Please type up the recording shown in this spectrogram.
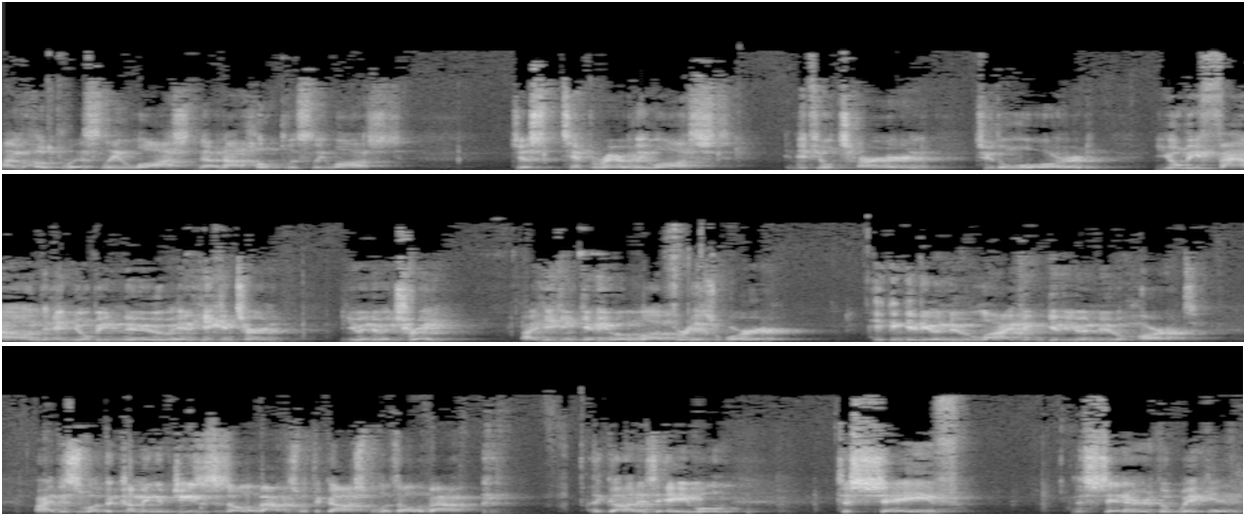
I'm hopelessly lost? No, not hopelessly lost, just temporarily lost. And if you'll turn to the Lord, you'll be found and you'll be new, and He can turn you into a tree. Right? He can give you a love for His Word, He can give you a new life, He can give you a new heart. This is what the coming of Jesus is all about, this is what the gospel is all about. that God is able to save the sinner, the wicked,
